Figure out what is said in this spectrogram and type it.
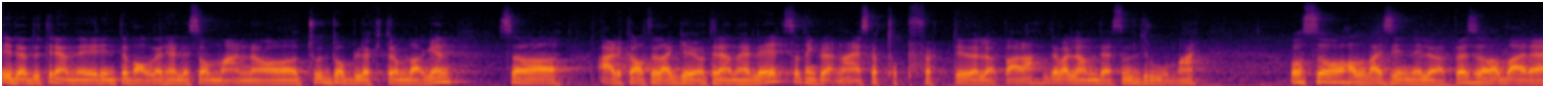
Idet du trener intervaller hele sommeren og to, doble økter om dagen, så er det ikke alltid det er gøy å trene heller. Så tenker du nei, jeg skal topp 40 i det løpet her. da. Det var liksom det som dro meg. Og så halvveis inn i løpet så bare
